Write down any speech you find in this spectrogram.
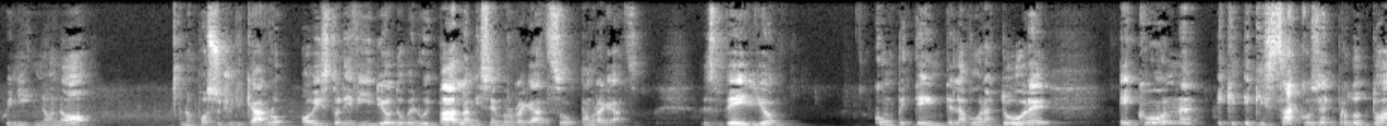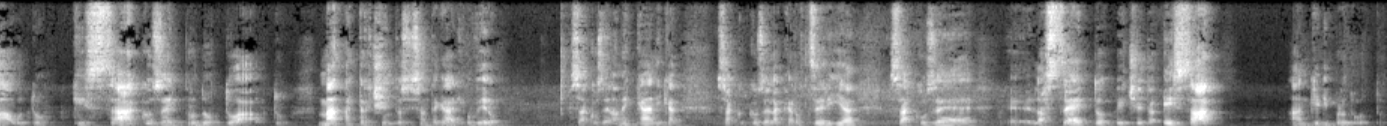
quindi non ho, non posso giudicarlo, ho visto dei video dove lui parla, mi sembra un ragazzo, è un ragazzo, sveglio, competente, lavoratore e, con, e, che, e che sa cos'è il prodotto auto, che sa cos'è il prodotto auto, ma a 360 gradi, ovvero sa cos'è la meccanica, sa cos'è la carrozzeria, sa cos'è eh, l'assetto, eccetera, e sa anche di prodotto.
